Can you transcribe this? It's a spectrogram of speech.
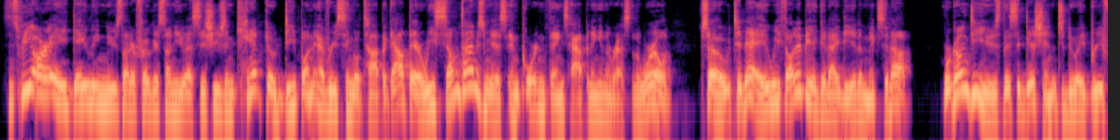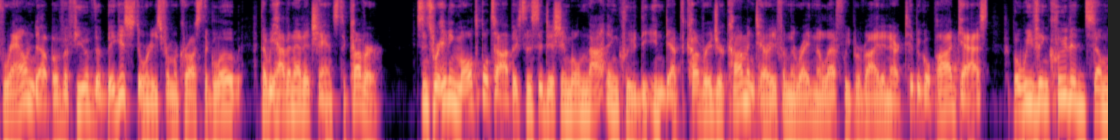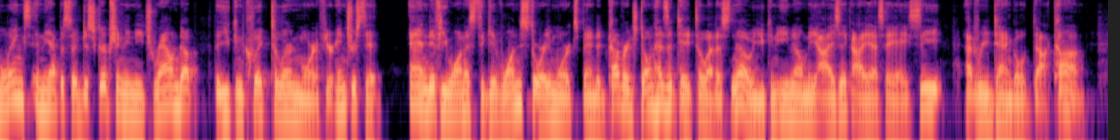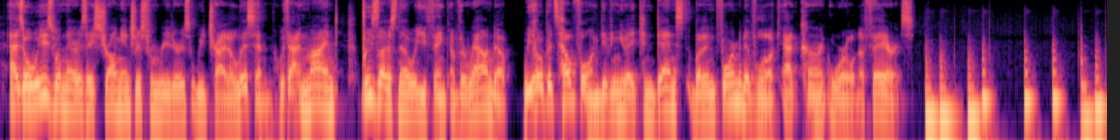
Since we are a daily newsletter focused on US issues and can't go deep on every single topic out there, we sometimes miss important things happening in the rest of the world. So today, we thought it'd be a good idea to mix it up. We're going to use this edition to do a brief roundup of a few of the biggest stories from across the globe that we haven't had a chance to cover. Since we're hitting multiple topics, this edition will not include the in depth coverage or commentary from the right and the left we provide in our typical podcast, but we've included some links in the episode description in each roundup that you can click to learn more if you're interested. And if you want us to give one story more expanded coverage, don't hesitate to let us know. You can email me, Isaac, I S A A C, at readtangle.com. As always, when there is a strong interest from readers, we try to listen. With that in mind, please let us know what you think of the roundup. We hope it's helpful in giving you a condensed but informative look at current world affairs.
